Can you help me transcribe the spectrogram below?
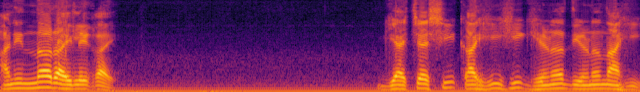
आणि न राहिले काय याच्याशी काहीही घेणं देणं नाही.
